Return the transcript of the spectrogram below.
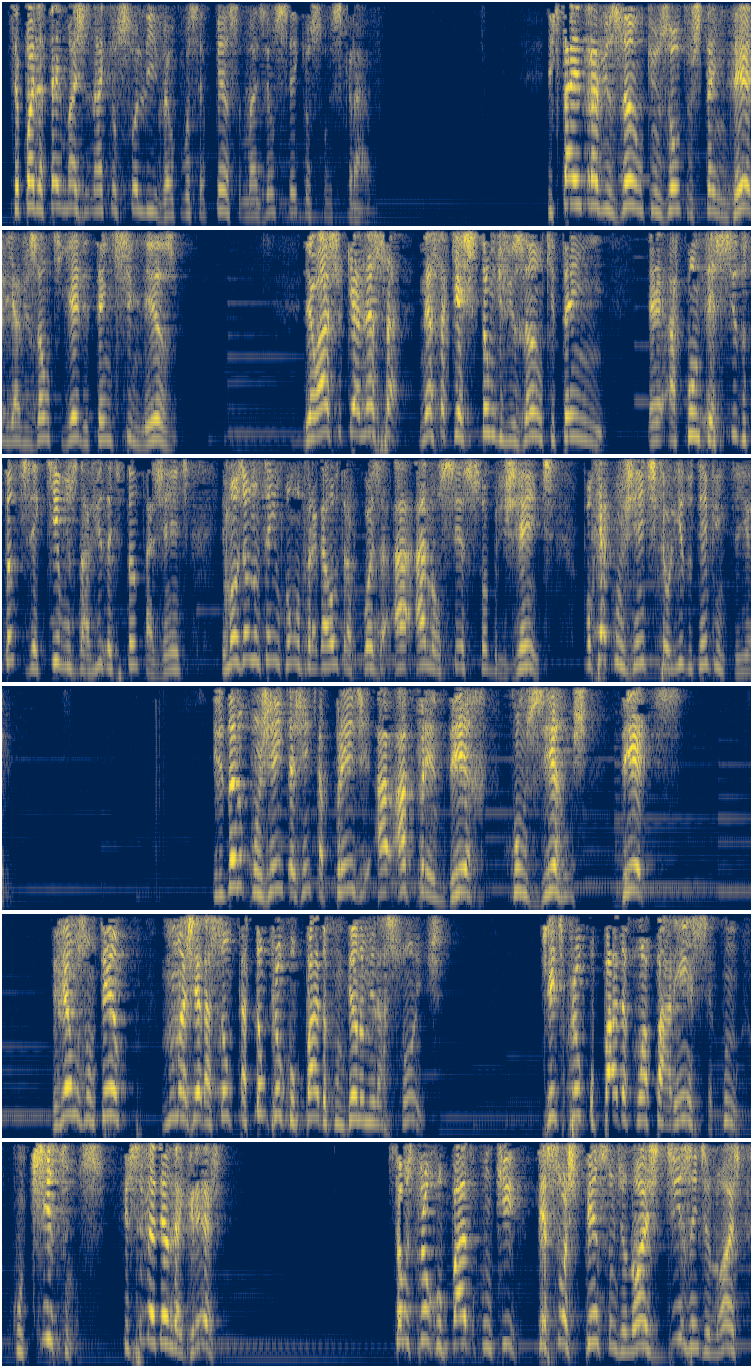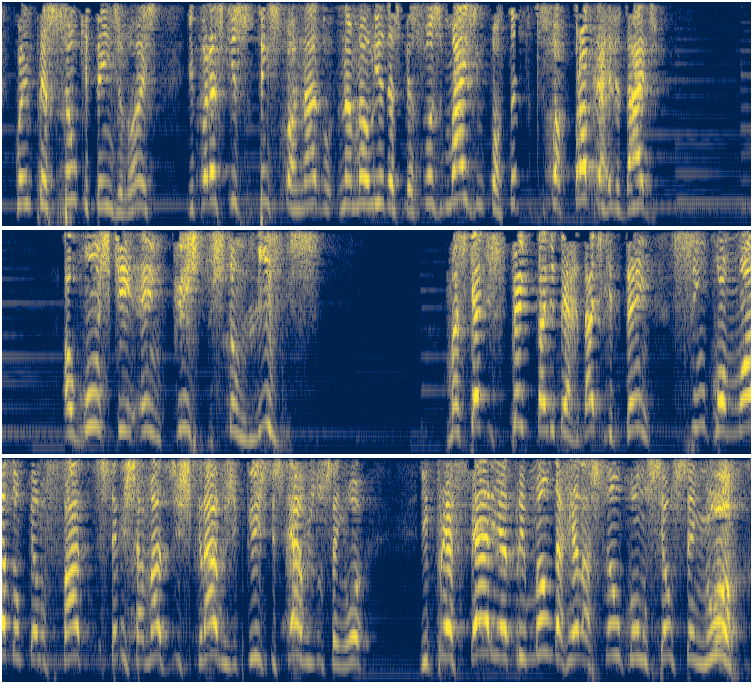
Você pode até imaginar que eu sou livre, é o que você pensa, mas eu sei que eu sou escravo. Está entre a visão que os outros têm dele e a visão que ele tem de si mesmo. E eu acho que é nessa, nessa questão de visão que tem é, acontecido tantos equívocos na vida de tanta gente. Irmãos, eu não tenho como pregar outra coisa a, a não ser sobre gente, porque é com gente que eu lido o tempo inteiro. E lidando com gente, a gente aprende a aprender com os erros deles. Vivemos um tempo numa geração que está tão preocupada com denominações. Gente preocupada com aparência, com, com títulos. Isso vê dentro da igreja. Estamos preocupados com o que pessoas pensam de nós, dizem de nós, com a impressão que têm de nós. E parece que isso tem se tornado, na maioria das pessoas, mais importante do que sua própria realidade. Alguns que em Cristo estão livres, mas que a despeito da liberdade que têm, se incomodam pelo fato de serem chamados de escravos de Cristo e servos do Senhor. E preferem abrir mão da relação com o seu Senhor,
